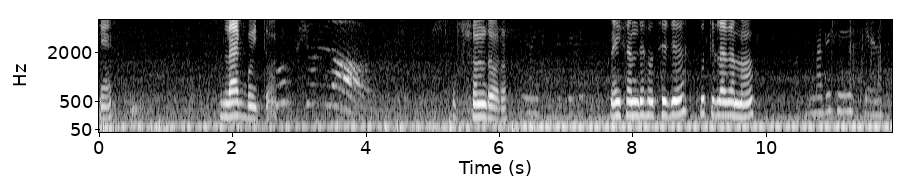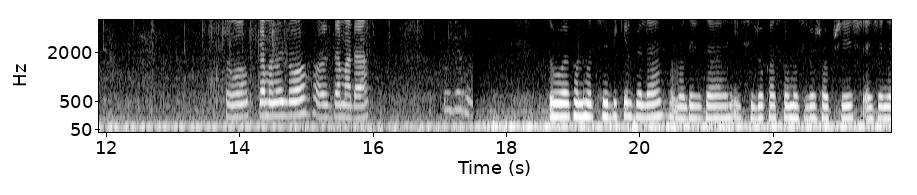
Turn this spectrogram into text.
যে। লাগবই তো। খুব সুন্দর। এইখান দিয়ে হচ্ছে যে পুঁতি লাগানো। তো কেমন ওর জামাটা। তো এখন হচ্ছে বিকেল বেলা আমাদের যা ই ছিল কাজকর্ম ছিল সব শেষ। এখানে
